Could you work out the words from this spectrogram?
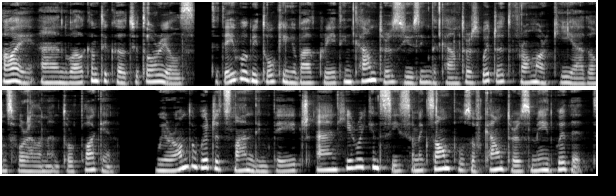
Hi, and welcome to Qode Tutorials. Today we'll be talking about creating counters using the Counters widget from our Qi add-ons for Elementor plugin. We're on the widget's landing page, and here we can see some examples of counters made with it,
